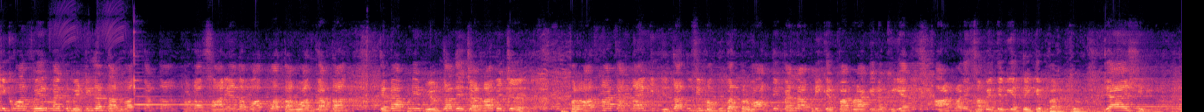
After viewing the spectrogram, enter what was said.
ਇੱਕ ਵਾਰ ਫੇਰ ਮੈਂ ਕਮੇਟੀ ਦਾ ਧੰਨਵਾਦ ਕਰਦਾ, ਤੁਹਾਡਾ ਸਾਰਿਆਂ ਦਾ ਬਹੁਤ ਬਹੁਤ ਧੰਨਵਾਦ ਕਰਦਾ ਤੇ ਮੈਂ ਆਪਣੇ ਬਜ਼ੁਰਗਾਂ ਦੇ ਚਰਨਾਂ ਵਿੱਚ ਪ੍ਰਾਰਥਨਾ ਕਰਦਾ ਹਾਂ ਕਿ ਜਿੱਦਾਂ ਤੁਸੀਂ ਮੰਗੂਪੁਰ ਪਰਿਵਾਰ ਤੇ ਪਹਿਲਾਂ ਆਪਣੀ ਕਿਰਪਾ ਬਣਾ ਕੇ ਰੱਖੀ ਹੈ, ਆਉਣ ਵਾਲੇ ਸਮੇਂ ਤੇ ਵੀ ਇੱਦਾਂ ਹੀ ਕਿਰਪਾ ਰੱਖਿਓ। ਜੈ ਸ਼੍ਰੀ ਰਾਮ।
